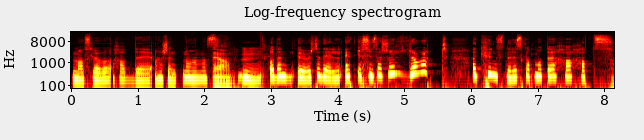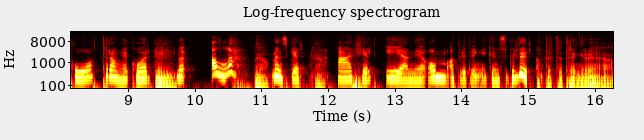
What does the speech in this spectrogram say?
Maslow hadde Han skjønte noe, han, altså. Ja. Mm. Og den øverste delen Jeg, jeg syns det er så rart at kunstnere skal på en måte ha hatt så trange kår. Mm. Når alle ja. mennesker Ja. er helt enige om at vi trenger kunst og kultur. At dette trenger vi, ja.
